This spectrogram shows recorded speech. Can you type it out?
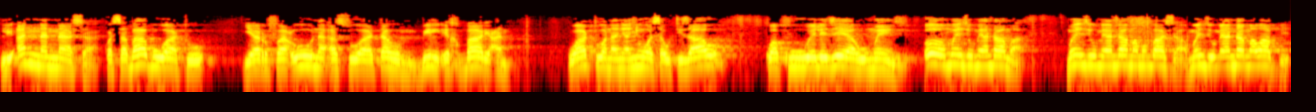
lianna nasa kwa sababu watu yarfauna aswatahum bil ikhbari an watu wananyanyua sauti zao kwa kuuelezea huu mwezi. Oh mwezi umeandama mwezi umeandama Mombasa mwezi umeandama wapi?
